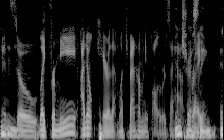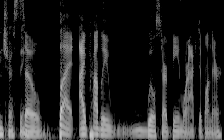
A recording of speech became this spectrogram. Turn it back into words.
and Mhm. so like for me, I don't care that much about how many followers I have. right? Interesting. Interesting. So, but I probably will start being more active on there.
